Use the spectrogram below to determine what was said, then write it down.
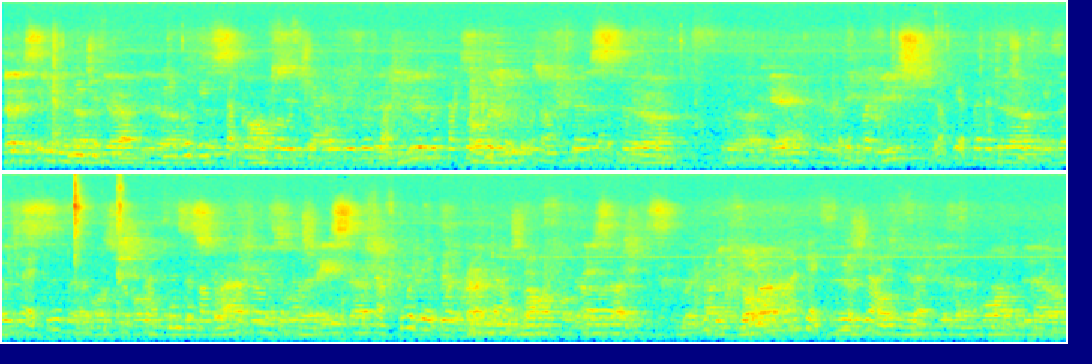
That is even that we электричество. are, И uh, вот здесь this такой мы out, получаем uh, результат. here. Вот такой So the выход у нас. is, Это, uh, uh, again, uh, decrease. Когда чуть-чуть здесь снижается выбор процентов, а вот, пожалуйста, наши доходы от продажи becoming lower. опять Uh, снижается. because we have more, uh,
